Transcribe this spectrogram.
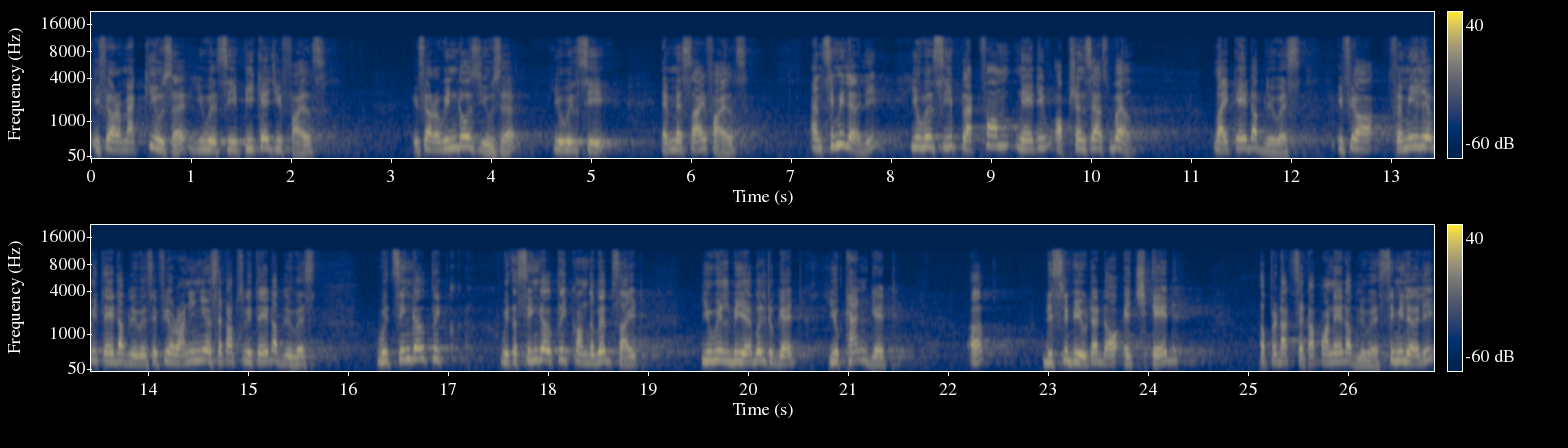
If you are a Mac user, you will see PKG files. If you are a Windows user, you will see MSI files. And similarly, you will see platform native options as well, like AWS. If you are familiar with AWS, if you're running your setups with AWS, with single click, with a single click on the website, you will be able to get, you can get a distributed or HA'd a product setup on AWS. Similarly,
